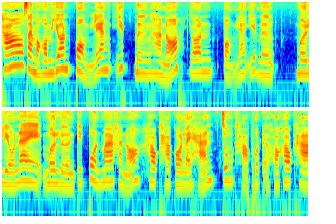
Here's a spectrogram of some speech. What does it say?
ข้าวใส่หมอหอมย้อนป่องแรงอีกนึงค่ะเนาะย้อนป่องแรงอีกนึงเมื่อเหลียวในเมื่อเลือนที่ป่นมากค่ะเนาะเฮาคาก่อนไหลหัน จุ่มขาพุดเฮาเข้าคา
